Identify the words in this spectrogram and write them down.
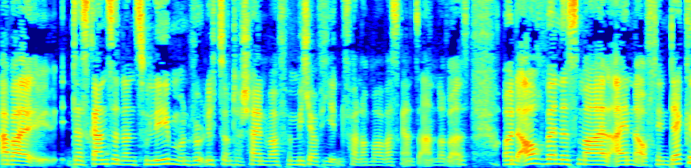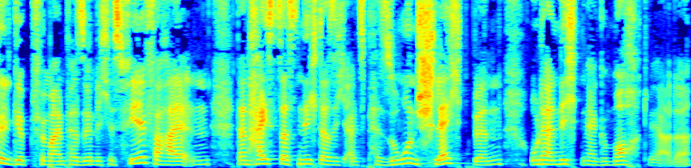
aber das Ganze dann zu leben und wirklich zu unterscheiden, war für mich auf jeden Fall nochmal was ganz anderes. Und auch wenn es mal einen auf den Deckel gibt für mein persönliches Fehlverhalten, dann heißt das nicht, dass ich als Person schlecht bin oder nicht mehr gemocht werde.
